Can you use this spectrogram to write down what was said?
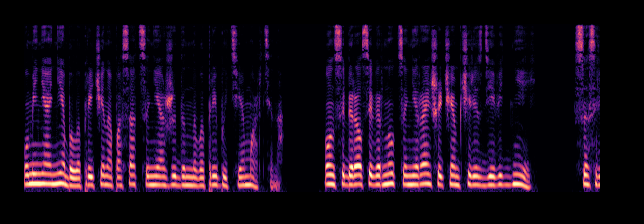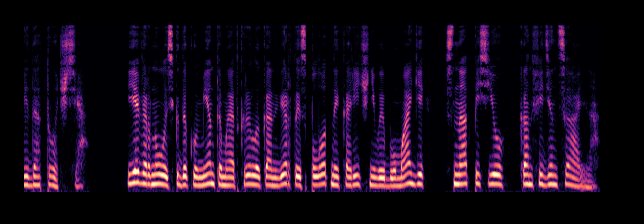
У меня не было причин опасаться неожиданного прибытия Мартина. Он собирался вернуться не раньше, чем через девять дней. Сосредоточься. Я вернулась к документам и открыла конверт из плотной коричневой бумаги с надписью «Конфиденциально».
